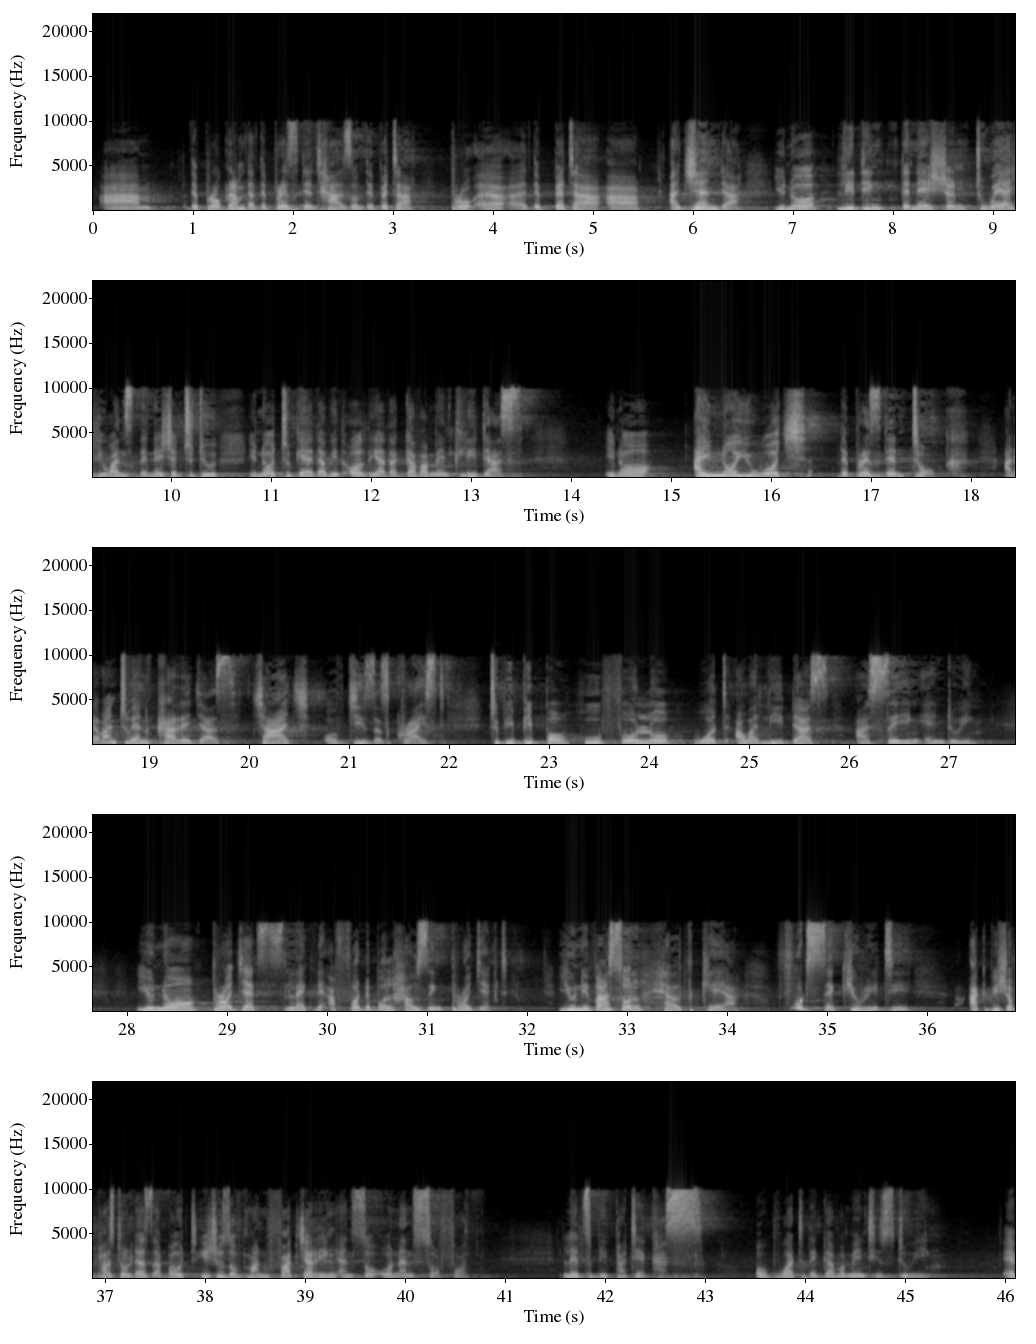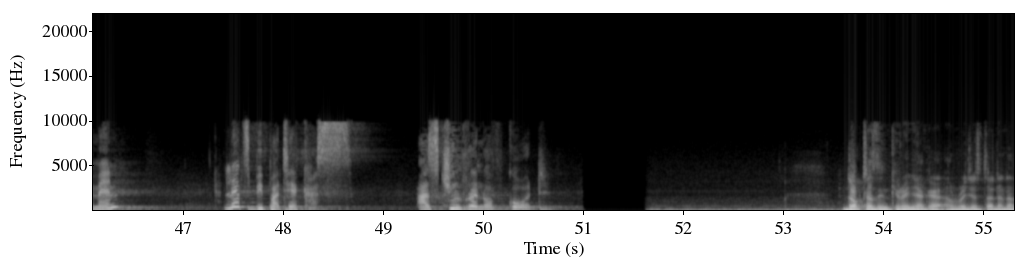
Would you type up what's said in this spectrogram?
Um, the program that the president has on the better, pro, uh, uh, the better uh, agenda, you know, leading the nation to where he wants the nation to do, you know, together with all the other government leaders. You know, I know you watch the president talk, and I want to encourage us, Church of Jesus Christ, to be people who follow what our leaders are saying and doing. You know, projects like the Affordable Housing Project, universal health care, food security. Archbishop has told us about issues of manufacturing and so on and so forth. Let's be partakers of what the government is doing. Amen? Let's be partakers as children of God. Doctors in Kirinyaga registered another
